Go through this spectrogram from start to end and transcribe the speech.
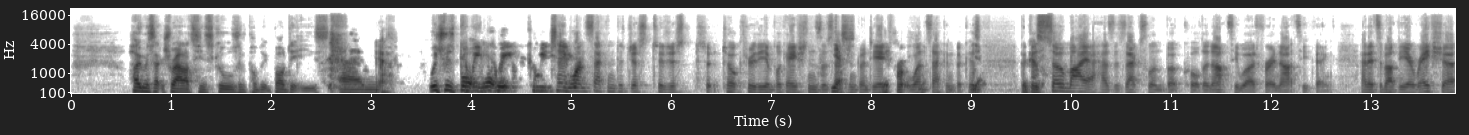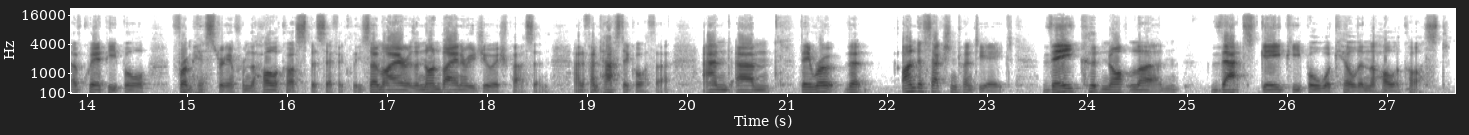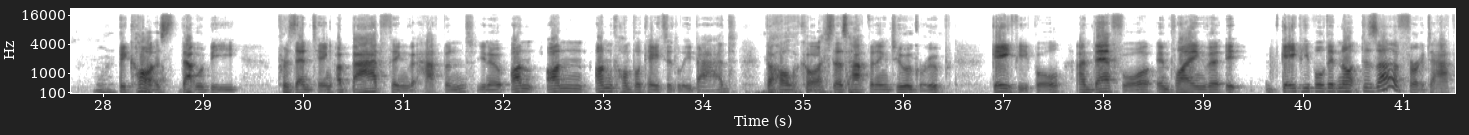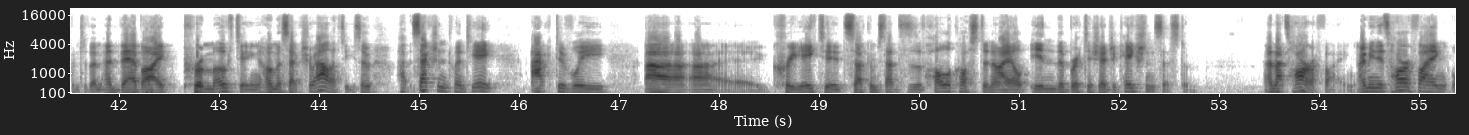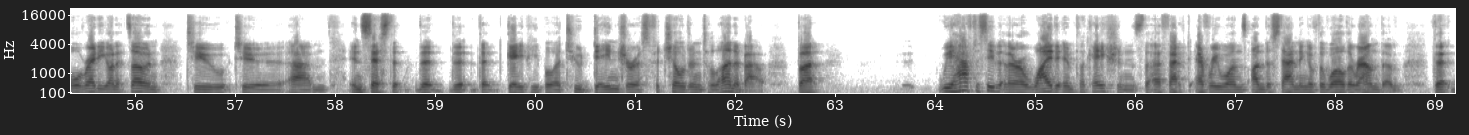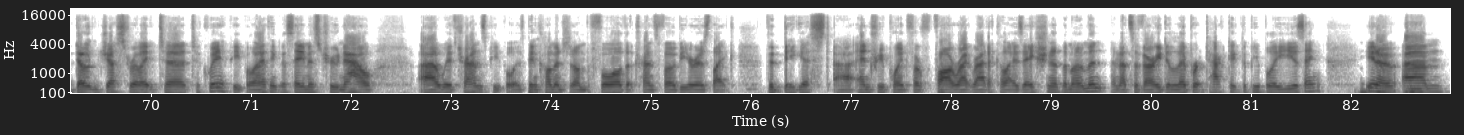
homosexuality in schools and public bodies, um, Yeah. which was Can we, can we can we take one second to just to just to talk through the implications of Yes. Section 28 for one second because Yeah. Because So Maya has this excellent book called The Nazi Word for a Nazi Thing, and it's about the erasure of queer people from history and from the Holocaust specifically. So Maya is a non-binary Jewish person and a fantastic author, and um, they wrote that under Section 28 they could not learn that gay people were killed in the Holocaust. Because that would be presenting a bad thing that happened, you know, un, un, uncomplicatedly bad, the Holocaust, as happening to a group, gay people, and therefore implying that it, gay people did not deserve for it to happen to them, and thereby promoting homosexuality. So, Section 28 actively uh, uh, created circumstances of Holocaust denial in the British education system and that's horrifying. I mean, it's horrifying already on its own to to um, insist that, that that that gay people are too dangerous for children to learn about. But we have to see that there are wider implications that affect everyone's understanding of the world around them that don't just relate to, to queer people. And I think the same is true now uh, with trans people. It's been commented on before that transphobia is like the biggest uh, entry point for far right radicalization at the moment, and that's a very deliberate tactic that people are using. You know, um,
